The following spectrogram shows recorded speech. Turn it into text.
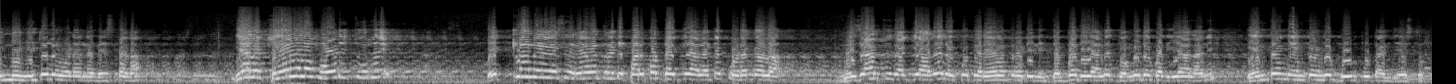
ఇన్ని నిధులు ఎవడన్నా తెస్తాడా? ఇలా కేవలం ఓడిచ్చుర్రి ఎట్లనే వేసి రేవంత్ రెడ్డి పరపతి తగ్గియాలంటే కొడంగల మెజార్టీ తగ్గియాలి లేకపోతే రేవంత్ రెడ్డిని దెబ్బతీయాలి దొంగ దెబ్బ తీయాలని ఎంతంగా ఎంతంగా గూడుపుటాన్ని చేస్తుంది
